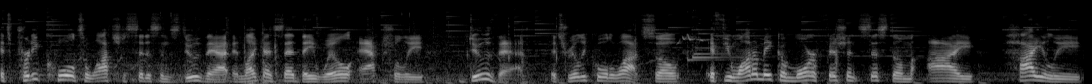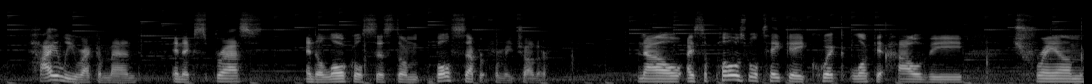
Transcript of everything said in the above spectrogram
it's pretty cool to watch the citizens do that. And like I said, they will actually do that. It's really cool to watch. So if you want to make a more efficient system, I highly, highly recommend an express and a local system, both separate from each other. Now, I suppose we'll take a quick look at how the tram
